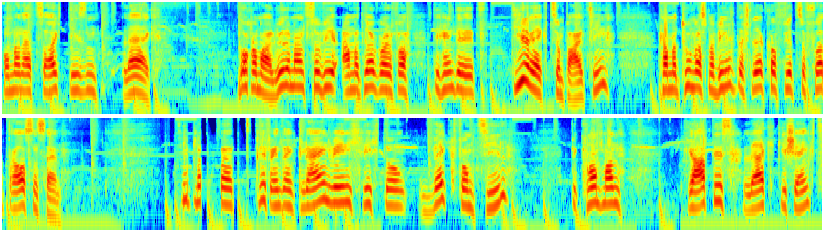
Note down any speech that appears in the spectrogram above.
und man erzeugt diesen Lag. Noch einmal, würde man so wie Amateurgolfer die Hände jetzt direkt zum Ball ziehen, kann man tun, was man will, der Schlägerkopf wird sofort draußen sein zieht man das Griffende ein klein wenig Richtung weg vom Ziel, bekommt man gratis Lag geschenkt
